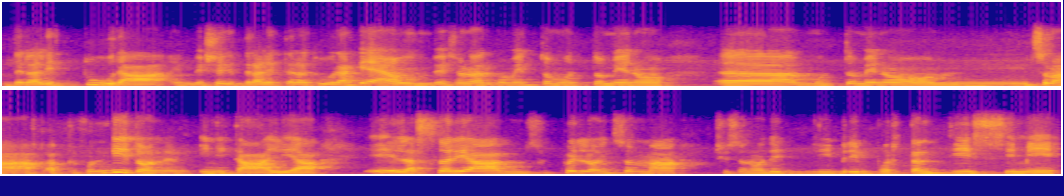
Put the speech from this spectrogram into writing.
della lettura invece della letteratura, che è invece un argomento molto meno, eh, molto meno mm, insomma, approfondito in Italia. E la storia mm, su quello, insomma, ci sono dei libri importantissimi,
